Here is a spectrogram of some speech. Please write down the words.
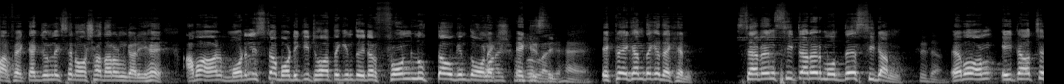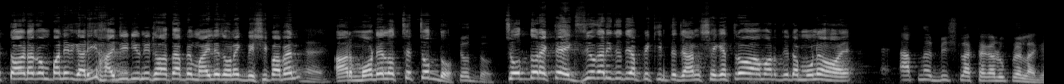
পারফেক্ট একজন লিখছেন অসাধারণ গাড়ি। হ্যাঁ আবার মডেলিস্টা বডি কিট হওয়াতে কিন্তু এটার ফ্রন্ট লুকটাও কিন্তু অনেক এগ্রেসিভ হ্যাঁ। একটু এখান থেকে দেখেন সেভেন সিটারের মধ্যে সিডান এবং এটা হচ্ছে টয়টা কোম্পানির গাড়ি হাইব্রিড ইউনিট হওয়াতে আপনি মাইলেজ অনেক বেশি পাবেন। হ্যাঁ। আর মডেল হচ্ছে চোদ্দ। চোদ্দ। চোদ্দোর একটা এক্সিও গাড়ি যদি আপনি কিনতে যান সেক্ষেত্রেও আমার যেটা মনে হয় আপনার বিশ লাখ টাকার উপরে লাগে।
